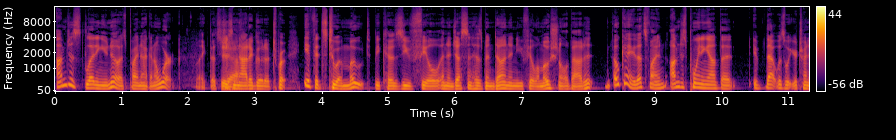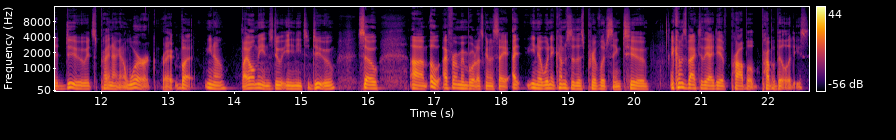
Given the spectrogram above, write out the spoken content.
I'm just letting you know it's probably not going to work. Like that's just Yeah. not a good approach. If it's to emote because you feel an injustice has been done and you feel emotional about it, okay, that's fine. I'm just pointing out that if that was what you're trying to do, it's probably not going to work. Right. But you know, by all means, do what you need to do. So, um, oh, I remember what I was going to say. I, you know, when it comes to this privilege thing too, it comes back to the idea of prob- probabilities.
